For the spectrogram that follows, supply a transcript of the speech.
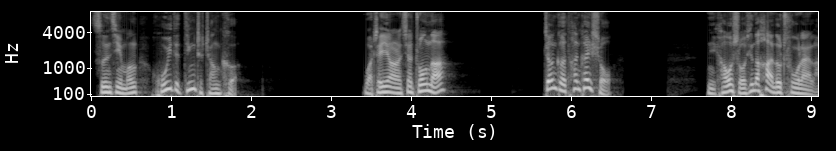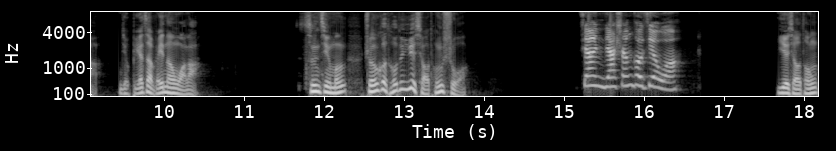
孙庆萌狐疑的盯着张可。我这样像装的？张可摊开手，你看我手心的汗都出来了，你就别再为难我了。孙庆萌转过头对岳晓彤说：“将你家牲口借我。”叶晓彤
